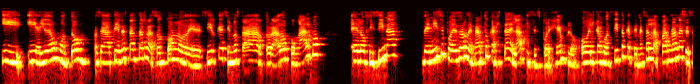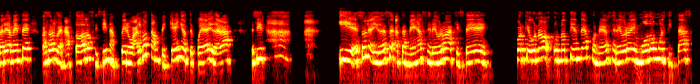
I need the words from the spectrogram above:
Y, y, ayuda un montón. O sea, tienes tanta razón con lo de decir que si uno está atorado con algo en la oficina, venís y puedes ordenar tu cajita de lápices, por ejemplo, o el cajoncito que tenés a la par. No necesariamente vas a ordenar toda la oficina, pero algo tan pequeño te puede ayudar a, decir, y eso le ayuda también al cerebro a que esté, porque uno, uno tiende a poner el cerebro en modo multitask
